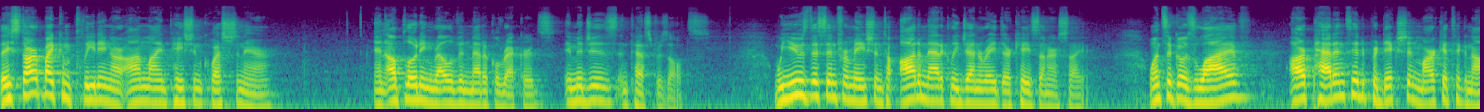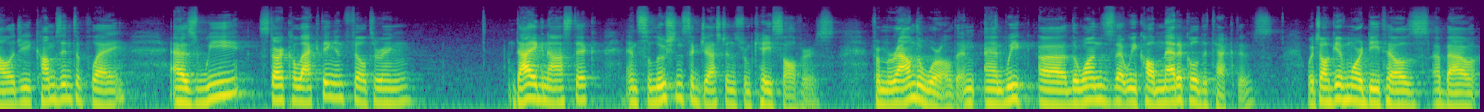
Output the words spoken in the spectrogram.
They start by completing our online patient questionnaire and uploading relevant medical records, images, and test results. We use this information to automatically generate their case on our site. Once it goes live, our patented prediction market technology comes into play as we start collecting and filtering diagnostic and solution suggestions from case solvers from around the world, and, and we, uh, the ones that we call medical detectives which I'll give more details about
